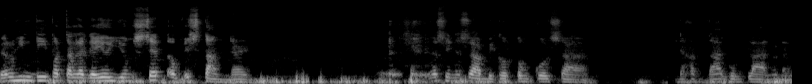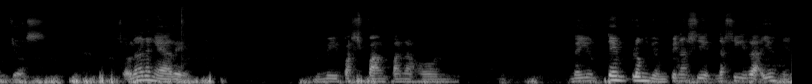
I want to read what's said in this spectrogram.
Pero hindi pa talaga yun yung set of standard. Yung sinasabi ko tungkol sa nakatagong plano ng Diyos. So, ano nangyari? Lumipas pa ang panahon. na yung templong yun, pinasi, nasira yun eh.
